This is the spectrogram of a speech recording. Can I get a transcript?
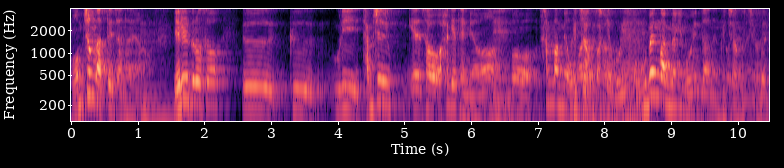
엄청 났대잖아요. 음. 예를 들어서 그, 그 우리 잠실에서 하게 되면 네. 뭐 3만 명, 5만 그쵸, 명밖에 그쵸. 모이지만 네. 500만 명이 모인다는 그쵸, 거잖아요. 그쵸. 그-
